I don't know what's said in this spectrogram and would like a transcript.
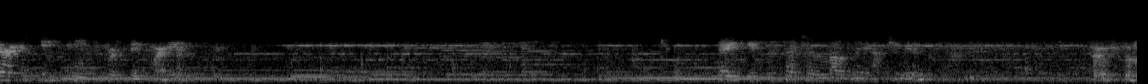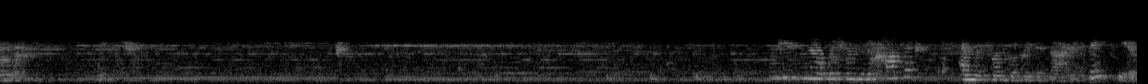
Eric's 18th birthday party. Thank you for such a lovely afternoon. Thanks for that. Please note which ones are the classics and which ones will be the. Thank you.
